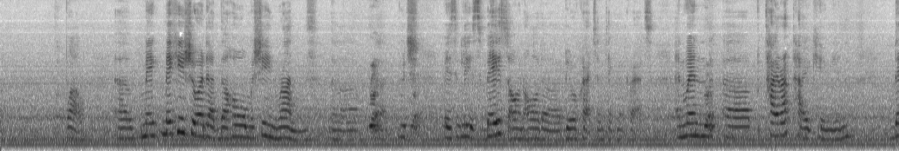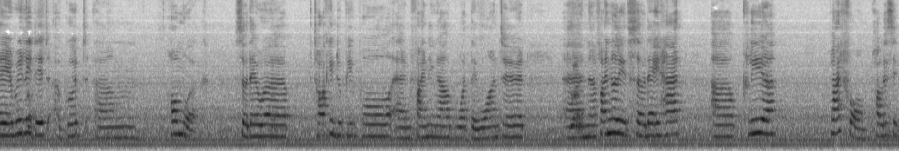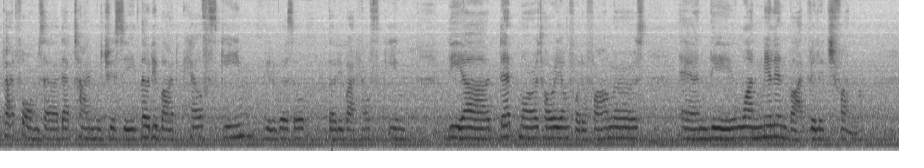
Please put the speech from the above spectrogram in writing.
well, uh, make, making sure that the whole machine runs, uh, Right. uh, which basically is based on all the bureaucrats and technocrats. And when Right. uh, Thai came in, they really did a good um, homework. So they were talking to people and finding out what they wanted. And uh, finally, so they had a clear platform, policy platforms uh, at that time, which is the 30 baht health scheme, universal 30 baht health scheme, the uh, debt moratorium for the farmers, and the 1 million baht village fund.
